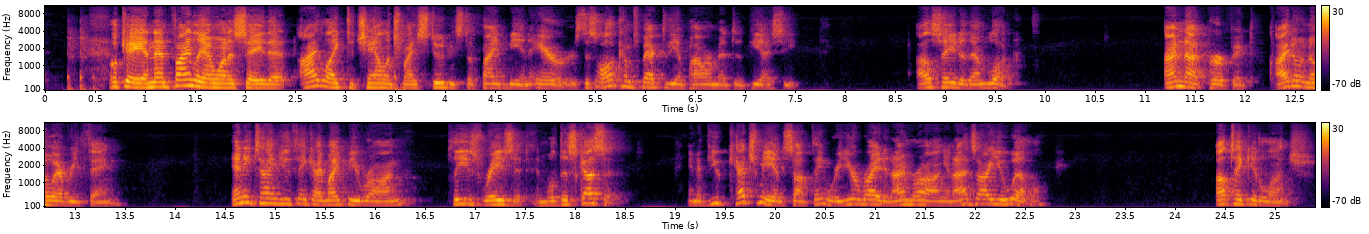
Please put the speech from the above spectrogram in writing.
okay, and then finally, I want to say that I like to challenge my students to find me in errors. This all comes back to the empowerment of PIC. I'll say to them, look, I'm not perfect. I don't know everything. Anytime you think I might be wrong, please raise it and we'll discuss it. And if you catch me in something where you're right and I'm wrong, and odds are you will, I'll take you to lunch.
